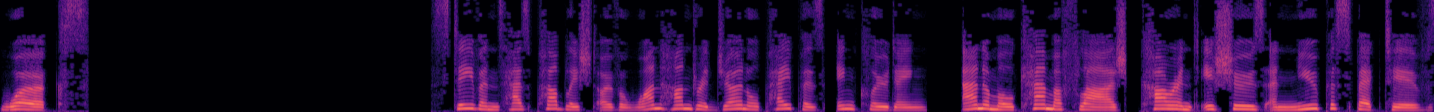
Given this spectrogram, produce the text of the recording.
Works Stevens has published over 100 journal papers, including Animal Camouflage, Current Issues and New Perspectives,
